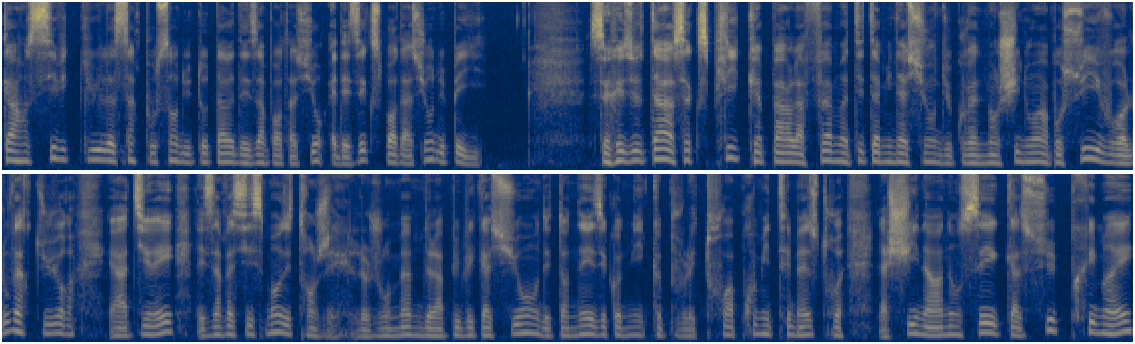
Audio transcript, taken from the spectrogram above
46,5% du total des importations et des exportations du pays. Ces résultats s'expliquent par la ferme détermination du gouvernement chinois à poursuivre l'ouverture et à attirer les investissements étrangers. Le jour même de la publication des données économiques pour les trois premiers trimestres, la Chine a annoncé qu'elle supprimerait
